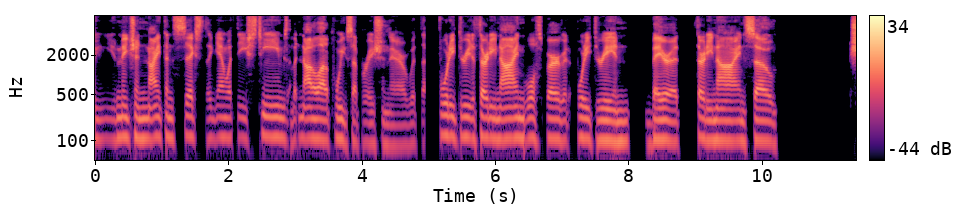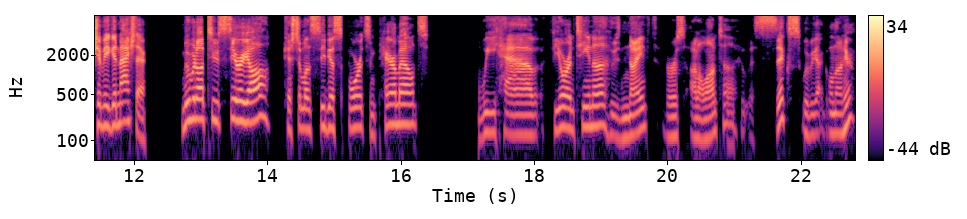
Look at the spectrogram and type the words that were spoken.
You mentioned ninth and sixth again with these teams, but not a lot of point separation there with the 43 to 39, Wolfsburg at 43 and Bayer at 39. So should be a good match there. Moving on to Serie A, catch them on CBS Sports and Paramount. We have Fiorentina, who's ninth, versus Atalanta, who is sixth. What we got going on here?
